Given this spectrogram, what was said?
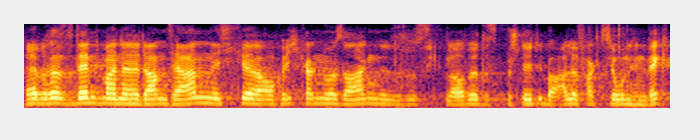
Herr Präsident, meine Damen und Herren! Ich, äh, auch ich kann nur sagen, ich glaube, das besteht über alle Fraktionen hinweg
